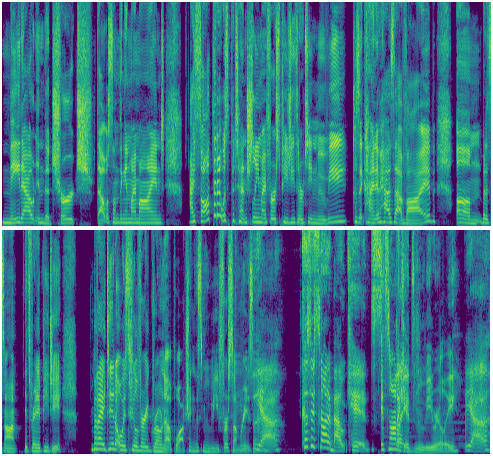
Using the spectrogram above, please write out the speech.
made out in the church. That was something in my mind. I thought that it was potentially my first PG 13 movie because it kind of has that vibe. Um, but it's not. It's rated PG. But I did always feel very grown up watching this movie for some reason. Yeah. Cause it's not about kids. It's not Like, a kids movie, really. Yeah.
